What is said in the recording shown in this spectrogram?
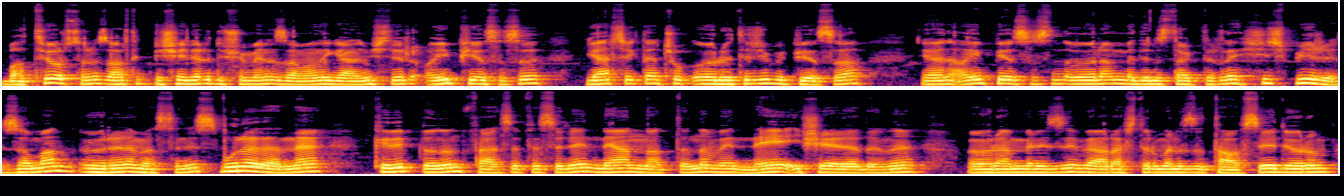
batıyorsanız artık bir şeyleri düşünmenin zamanı gelmiştir. Ayı piyasası gerçekten çok öğretici bir piyasa. Yani ayı piyasasında öğrenmediğiniz takdirde hiçbir zaman öğrenemezsiniz. Bu nedenle kriptonun felsefesini ne anlattığını ve neye işe yaradığını öğrenmenizi ve araştırmanızı tavsiye ediyorum.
